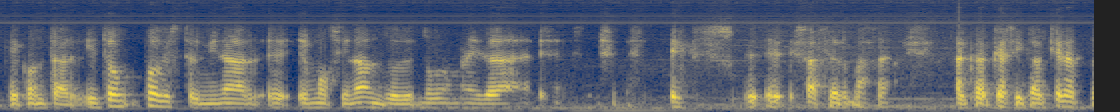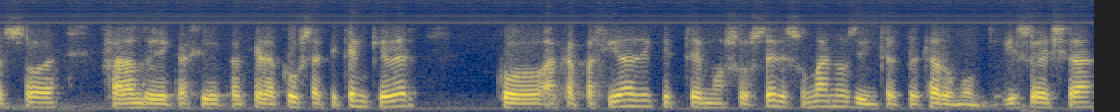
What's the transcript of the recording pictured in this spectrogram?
que contar. E Entón, podes terminar eh, emocionando de unha maneira eh, exacerbada a casi calquera persoa falando de casi de calquera cousa que ten que ver coa capacidade que temos os seres humanos de interpretar o mundo. E iso é xa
